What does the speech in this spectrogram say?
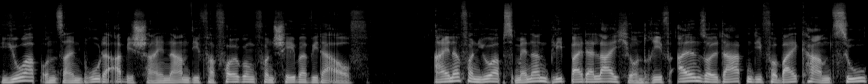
Joab und sein Bruder Abishai nahmen die Verfolgung von Sheba wieder auf. Einer von Joabs Männern blieb bei der Leiche und rief allen Soldaten, die vorbeikamen, zu:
